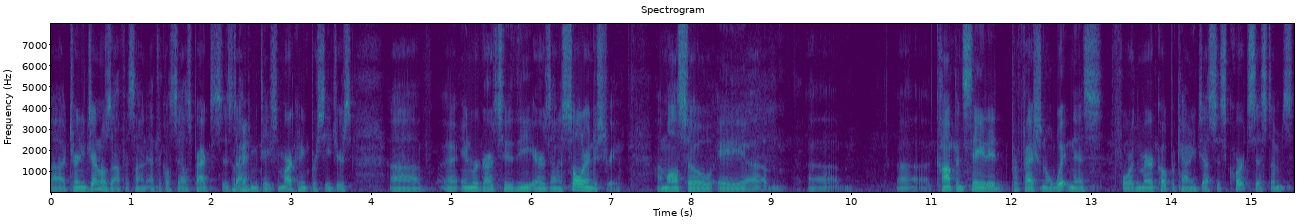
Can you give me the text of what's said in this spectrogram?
uh, Attorney General's office on ethical sales practices, Okay. documentation, marketing procedures uh, uh, in regards to the Arizona solar industry. I'm also a um, um, uh, compensated professional witness for the Maricopa County Justice Court systems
